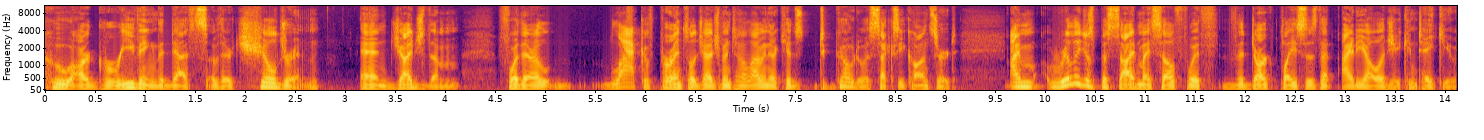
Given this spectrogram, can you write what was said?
who are grieving the deaths of their children and judge them for their lack of parental judgment in allowing their kids to go to a sexy concert. I'm really just beside myself with the dark places that ideology can take you.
